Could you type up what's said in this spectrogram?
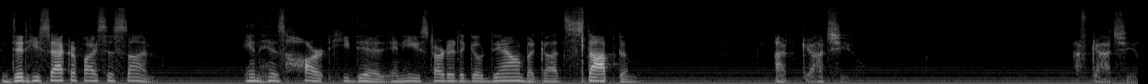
And did he sacrifice his son? In his heart, he did. And he started to go down, but God stopped him I've got you. I've got you.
